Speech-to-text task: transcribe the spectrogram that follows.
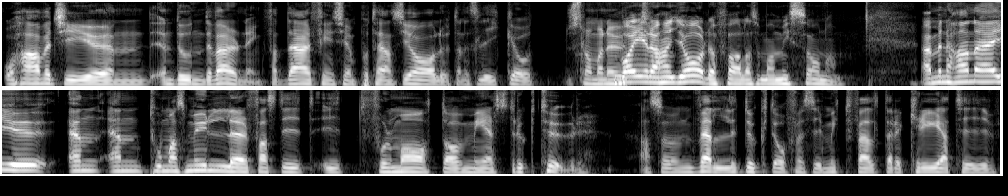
och Havertz är ju en, en dundervärvning, för att där finns ju en potential utan dess like och slår man ut... Vad är det han gör då för alla som har missat honom? Ja men han är ju en, en Thomas Müller fast i ett, i ett format av mer struktur. Alltså en väldigt duktig offensiv mittfältare, kreativ,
